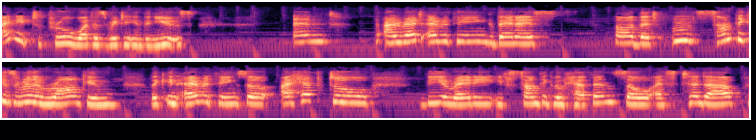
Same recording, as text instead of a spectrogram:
I need to prove what is written in the news. And I read everything. Then I thought that mm, something is really wrong in like in everything. So I have to be ready if something will happen. So I stand up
